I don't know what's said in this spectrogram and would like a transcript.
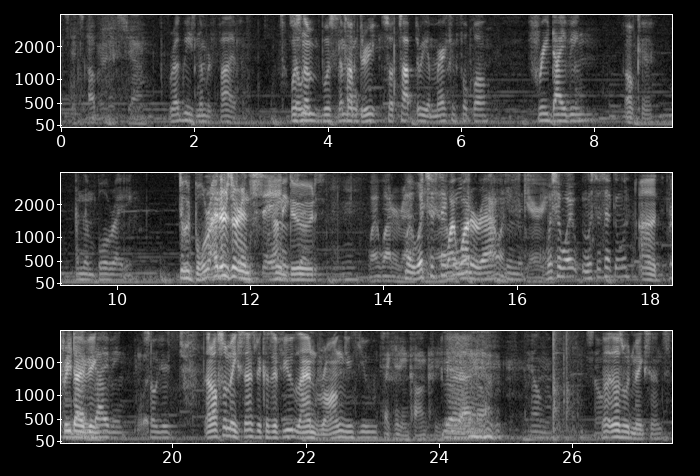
it's, it's up next. Yeah. Rugby's number five. What's So, number? What's the number- top three? So top three: American football, free diving, Okay. and then bull riding. Dude, bull riders are That insane, makes dude. sense. Whitewater rafting. Wait, what's the yeah, second Whitewater That rafting one's is scary. What's the white? What's the second one? Uh, free Free diving. diving. So you're. That also makes sense because if you land wrong, you you It's like hitting concrete. Yeah. Hell no. So th- those would make sense.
